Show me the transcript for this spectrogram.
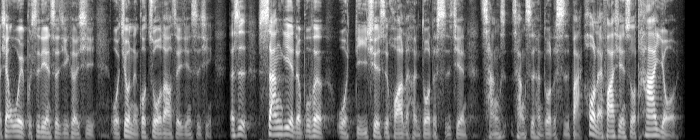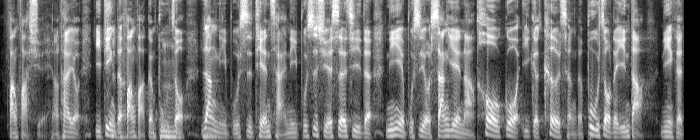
像我也不是练设计科系，我就能够做到这件事情。但是商业的部分，我的确是花了很多的时间，尝尝试很多的失败，后来发现说他有。方法学，然后它有一定的方法跟步骤，让你不是天才，你不是学设计的，你也不是有商业脑，透过一个课程的步骤的引导，你也可以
